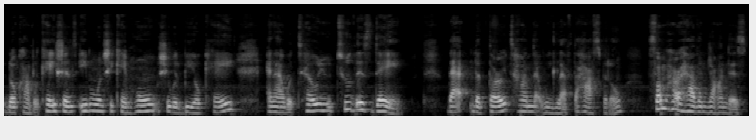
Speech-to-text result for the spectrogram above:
with no complications. Even when she came home, she would be okay. And I would tell you to this day that the third time that we left the hospital from her having jaundice,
